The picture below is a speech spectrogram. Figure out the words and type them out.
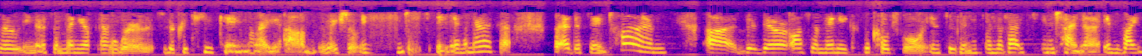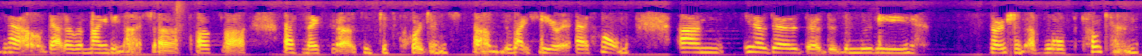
so, you know, so many of them were sort of critiquing, right, um, racial injustice in, in America. But at the same time, uh, there, there are also many cultural incidents and events in China in right now that are reminding us uh, of uh, ethnic uh, discordance um, right here at home. Um, you know, the, the, the, the movie version of Wolf Totem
